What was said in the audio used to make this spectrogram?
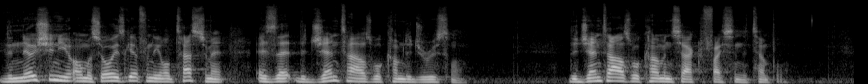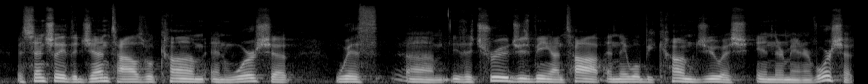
the notion you almost always get from the Old Testament is that the Gentiles will come to Jerusalem. The Gentiles will come and sacrifice in the temple. Essentially, the Gentiles will come and worship with um, the true Jews being on top, and they will become Jewish in their manner of worship.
